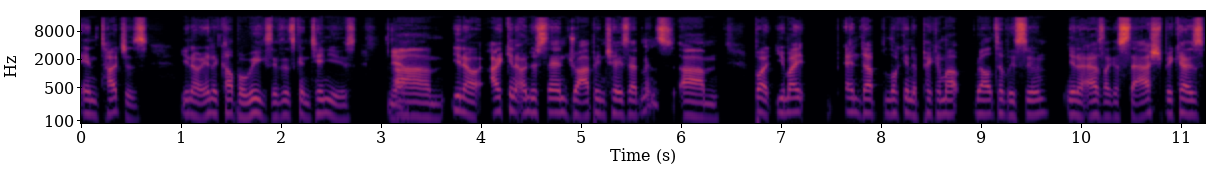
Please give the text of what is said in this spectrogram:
in touches, you know, in a couple weeks if this continues. yeah, Um, you know, I can understand dropping Chase Edmonds, um, but you might end up looking to pick him up relatively soon, you know, as like a stash because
